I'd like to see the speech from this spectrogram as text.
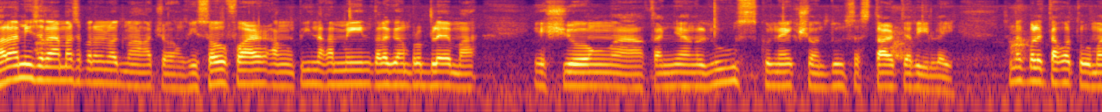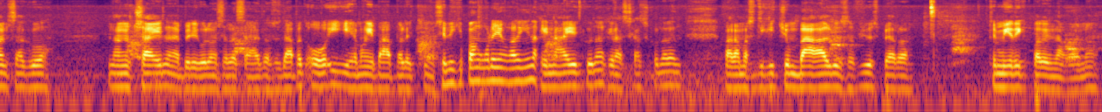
Maraming salamat sa panonood mga kachongki. So far, ang pinaka main talagang problema is yung ah, kanyang loose connection dun sa starter relay. So nagpalit ako 2 months ago ng China, nabili ko lang sa Lazada. So, dapat OEM ang ipapalit nyo. Sinikipan ko na yung kanina, kinayod ko na, kinaskas ko na rin para mas dikit yung bakal dun sa fuse. Pero, tumirik pa rin ako, no?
